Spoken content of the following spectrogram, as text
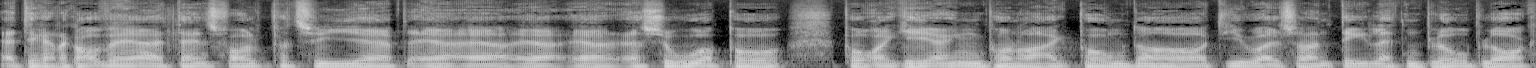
at det kan da godt være, at Dansk Folkeparti er, er, er, er, er sure på, på regeringen på en række punkter, og de er jo altså en del af den blå blok,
